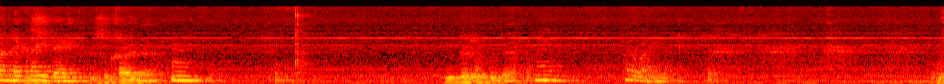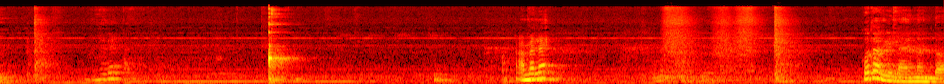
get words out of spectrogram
ತೊಂಡೆಕಾಯಿ ಇದೆ. ಇದೆ. ಹ್ಞೂ ಮುದ್ದೆ ಸೊಪ್ಪಿದೆ. ಹ್ಞೂ ಪರವಾಗಿಲ್ಲ. ಆಮೇಲೆ? ಆಮೇಲೆ? ಗೊತ್ತಾಗಿಲ್ಲ ಇನ್ನೊಂದು.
